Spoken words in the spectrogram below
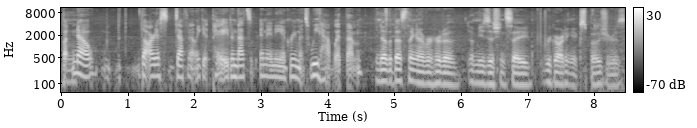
but no, the artists definitely get paid, and that's in any agreements we have with them. You know, the best thing I ever heard a, a musician say regarding exposure is,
